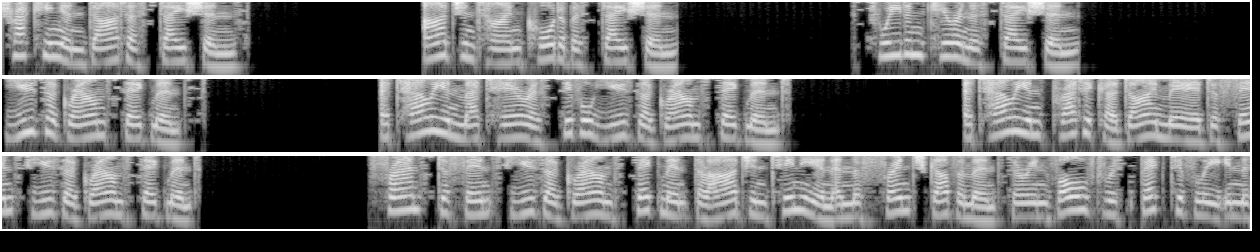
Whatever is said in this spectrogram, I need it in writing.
Tracking and data stations Argentine Cordoba Station Sweden Kiruna Station. User ground segments Italian Matera civil user ground segment. Italian Pratica di Mare defense user ground segment. France Defense User Ground Segment. The Argentinian and the French governments are involved respectively in the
